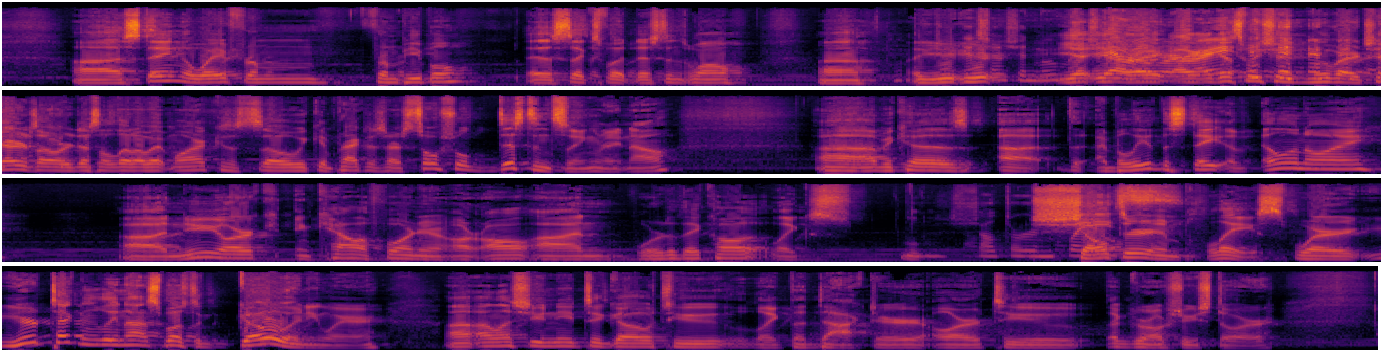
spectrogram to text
uh, staying away from from people at a six foot distance. Well, uh, you, I I should move yeah, yeah, right. over, I, I guess we should move our chairs over just a little bit more, 'cause- so we can practice our social distancing right now. Uh, because uh, the, I believe the state of Illinois, uh, New York, and California are all on what do they call it? Like s- Shelter in shelter place. in place where you're technically not supposed to go anywhere uh, unless you need to go to like the doctor or to a grocery store.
